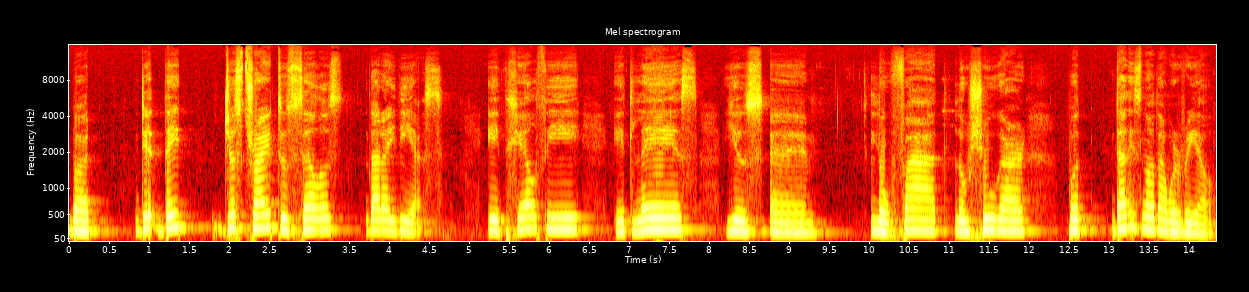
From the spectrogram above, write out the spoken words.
but they just try to sell us that ideas. Eat healthy, eat less, use um, low fat, low sugar, but that is not our real.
